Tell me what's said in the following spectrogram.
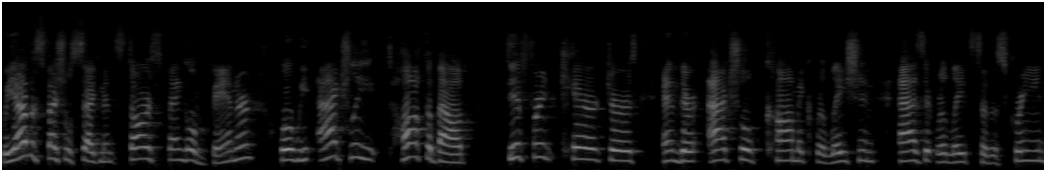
We have a special segment, Star Spangled Banner, where we actually talk about different characters and their actual comic relation as it relates to the screen.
